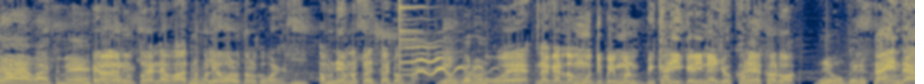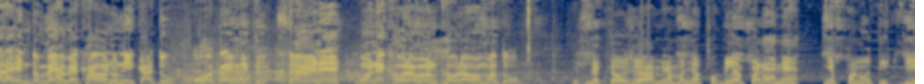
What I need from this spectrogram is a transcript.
ને આ વાત મેં. એટલે હું તો એને વાતનું લેવા વાળો તમને ખબર છે? અમને એમને કદ કાઢવા માટે એવું કરું ને. ઓએ નગર તો મોતી ભાઈ મને ભિખારી કરી નાખ્યો ખરે ખરો એવું કરી ત્રણ દાડા હિન તો મેં અમે ખાવાનું નહીં ખાધું. ઓહો ત્રણ દીધી. તાણે ઓને ખવડાવવામાં ખવડાવવામાં તો. એટલે કહું છું આ મહેમાન ના પગલા પડે ને એ પનોતી બે.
